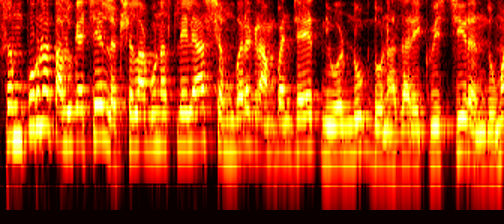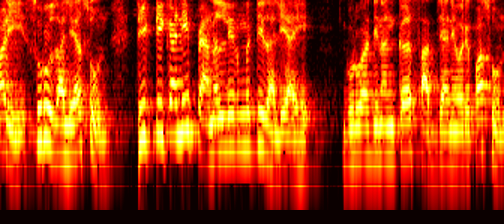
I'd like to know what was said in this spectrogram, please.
संपूर्ण तालुक्याचे लक्ष लागून असलेल्या शंभर ग्रामपंचायत निवडणूक दोन हजार एकवीसची रणधुमाळी सुरू झाली असून ठिकठिकाणी पॅनल निर्मिती झाली आहे. गुरुवार दिनांक सात जानेवारीपासून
